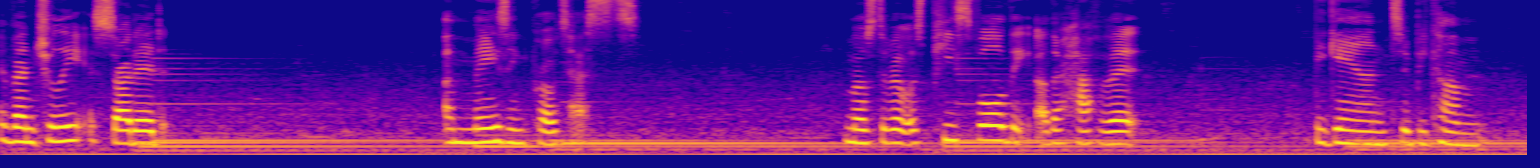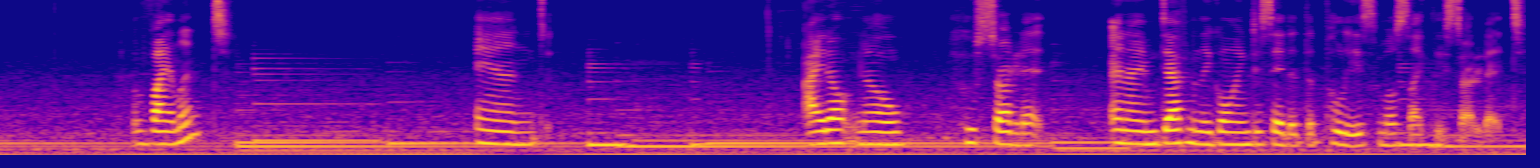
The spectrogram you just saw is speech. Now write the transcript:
eventually started amazing protests. Most of it was peaceful, the other half of it began to become violent. And I don't know who started it, and I'm definitely going to say that the police most likely started it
